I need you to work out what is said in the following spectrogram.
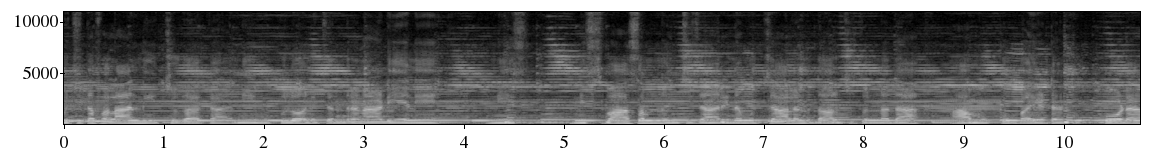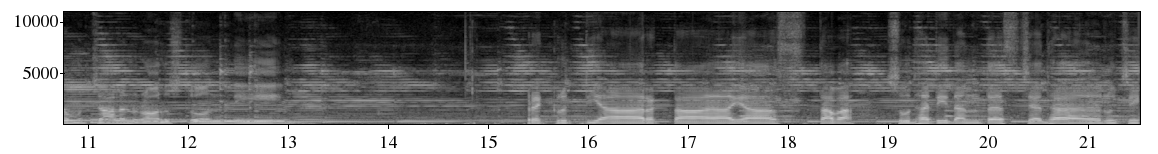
ఉచిత ఫలాన్ని ఇచ్చుగాక నీ ముక్కులోని చంద్రనాడి అనే నీ నిశ్వాసం నుంచి జారిన ముత్యాలను దాల్చుతున్నదా? ఆ ముక్కు బయట కూడా ముత్యాలను రాలుస్తోంది. ప్రకృత్యా రక్తాయాస్తవ సుధతి దంతశ్చ ధరుచే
